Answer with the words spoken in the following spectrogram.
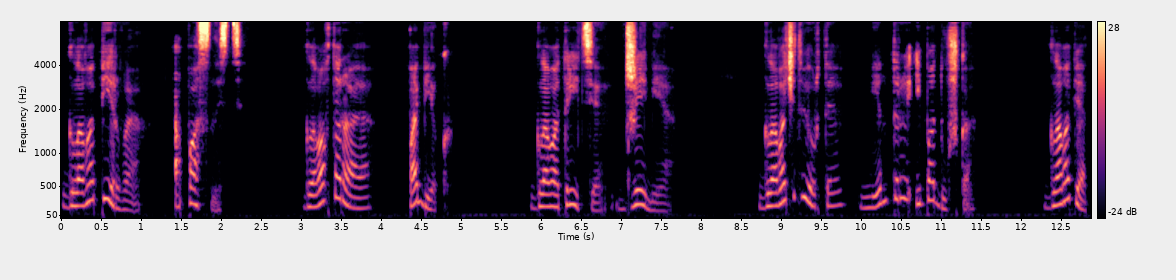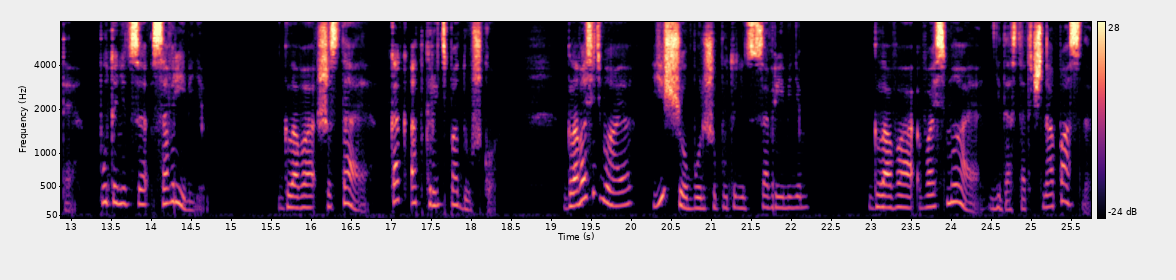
Глава первая. Опасность. Глава вторая. Побег. Глава третья. Джемия. Глава четвертая. Менторы и подушка. Глава пятая. Путаница со временем. Глава шестая. Как открыть подушку. Глава седьмая. Еще больше путаницы со временем. Глава восьмая. Недостаточно опасно.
